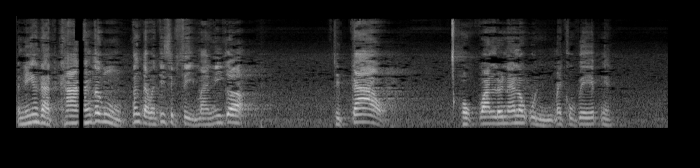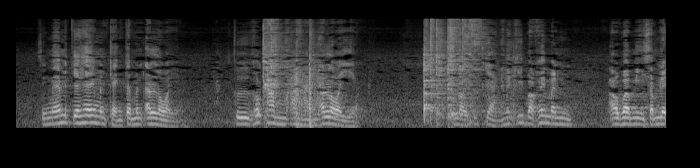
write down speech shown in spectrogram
อันนี้ขนาดค้างตั้งตั้งแต่วันที่สิบสี่มานี่ก็สิบเก้าหกวันเลยนะ เราอุ่นไมโครเวฟไงถึงแม้มันจะแห้งมันแข็งแต่มันอร่อย คือเขาทำอาหารอร่อยอะอร่อยทุกอย่างเมื่อกี้บอกให้มันเอาบะหมี่สำเร็จ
